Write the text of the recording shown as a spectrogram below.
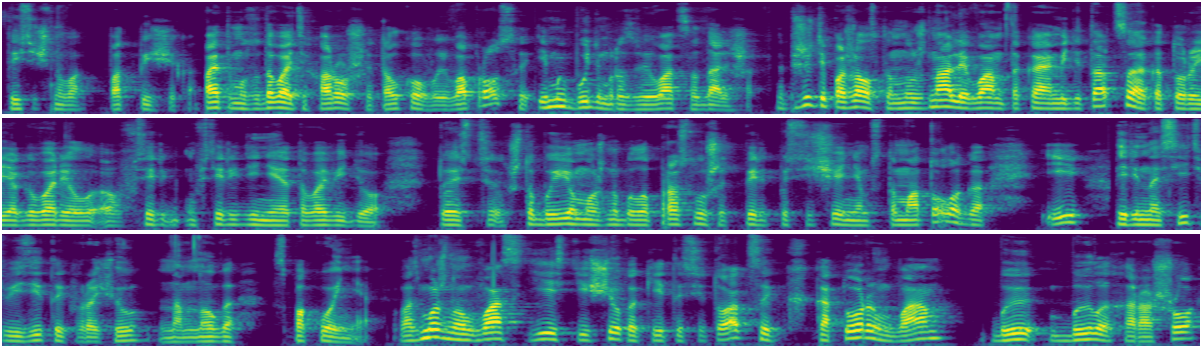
тысячного подписчика. Поэтому задавайте хорошие толковые вопросы, и мы будем развиваться дальше. Напишите, пожалуйста, нужна ли вам такая медитация, о которой я говорил э, в середине этого видео. То есть, чтобы ее можно было прослушать перед посещением стоматолога и переносить визиты к врачу намного спокойнее. Возможно, у вас есть еще какие-то ситуации, к которым вам бы было хорошо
